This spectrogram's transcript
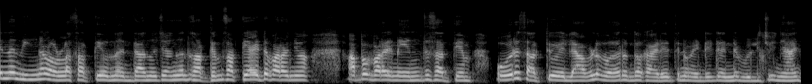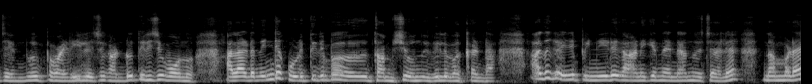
എന്നാൽ നിങ്ങളുള്ള സത്യം ഒന്ന് എന്താണെന്ന് വെച്ചാൽ അങ്ങനെ സത്യം സത്യമായിട്ട് പറഞ്ഞോ. അപ്പോൾ പറയണേ എന്ത് സത്യം? ഒരു സത്യവും ഇല്ല. അവൾ വേറെന്തോ കാര്യത്തിന് വേണ്ടിയിട്ട് എന്നെ വിളിച്ചു. ഞാൻ ചെന്നു. ഇപ്പോൾ വഴിയിൽ വെച്ച് കണ്ടു. തിരിച്ചു പോന്നു. അല്ലാണ്ട് നിന്റെ കുടിത്തിരിപ്പോൾ സംശയമൊന്നും ഇതിൽ വെക്കണ്ട. അത് കഴിഞ്ഞ് പിന്നീട് കാണിക്കുന്ന എന്നാന്ന് വെച്ചാൽ നമ്മുടെ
